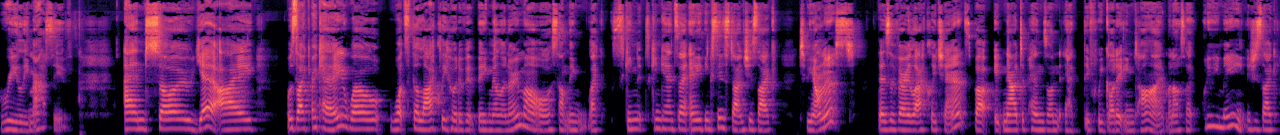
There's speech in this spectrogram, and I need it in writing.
really massive. And so, yeah, I, was like, okay, well, what's the likelihood of it being melanoma or something like skin, skin cancer, anything sinister? And she's like, to be honest, there's a very likely chance, but it now depends on if we got it in time. And I was like, what do you mean? And she's like,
